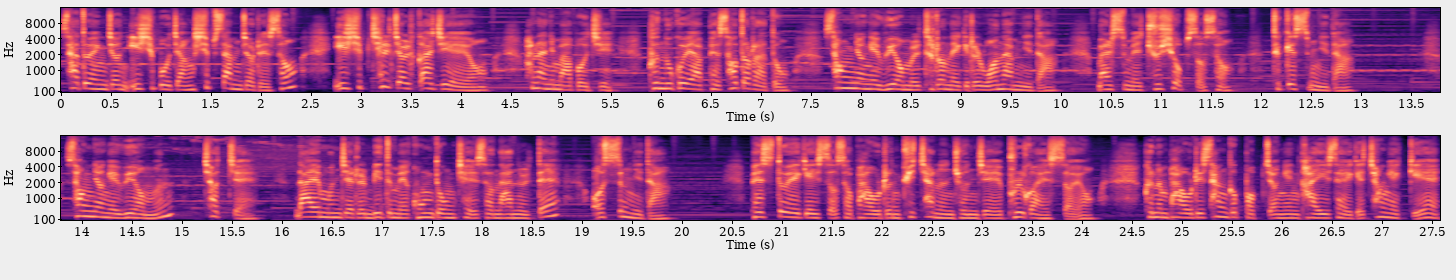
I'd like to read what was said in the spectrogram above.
사도행전 25장 13절에서 27절까지예요. 하나님 아버지, 그 누구의 앞에 서더라도 성령의 위엄을 드러내기를 원합니다. 말씀해 주시옵소서 듣겠습니다. 성령의 위엄은 첫째, 나의 문제를 믿음의 공동체에서 나눌 때 얻습니다. 베스도에게 있어서 바울은 귀찮은 존재에 불과했어요. 그는 바울이 상급 법정인 가이사에게 청했기에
